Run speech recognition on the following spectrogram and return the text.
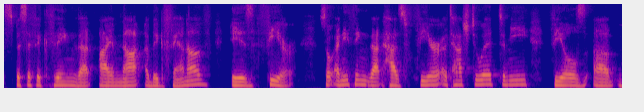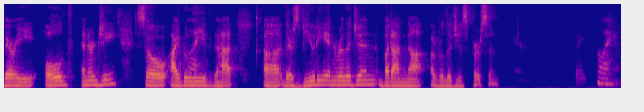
specific thing that I am not a big fan of is fear. So anything that has fear attached to it to me feels uh, very old energy. So I believe that uh, there's beauty in religion, but I'm not a religious person. Oui. Mm,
